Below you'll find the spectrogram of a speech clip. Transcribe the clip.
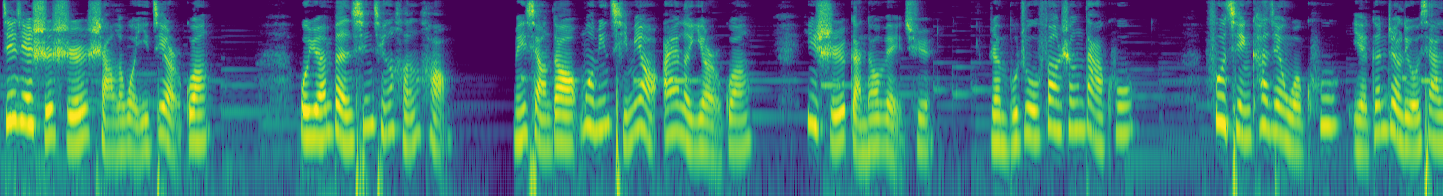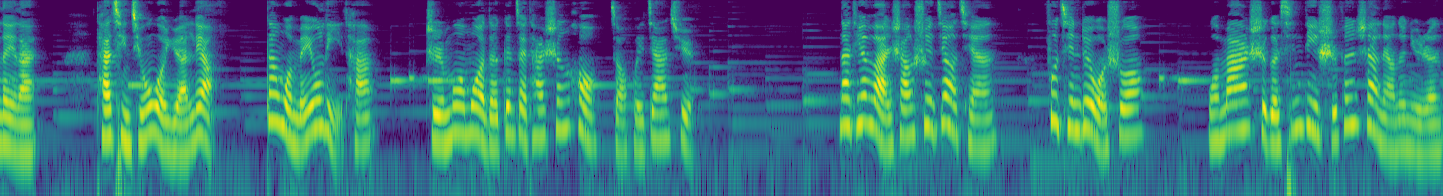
结结实实赏了我一记耳光。我原本心情很好，没想到莫名其妙挨了一耳光，一时感到委屈，忍不住放声大哭。父亲看见我哭，也跟着流下泪来。他请求我原谅，但我没有理他，只默默地跟在他身后走回家去。那天晚上睡觉前，父亲对我说。我妈是个心地十分善良的女人，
